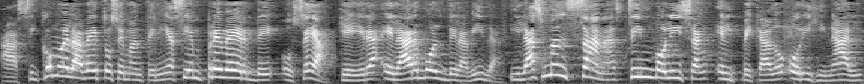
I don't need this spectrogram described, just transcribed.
así como el abeto se mantenía siempre verde, o sea, que era el árbol de la vida, y las manzanas simbolizan el pecado original,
